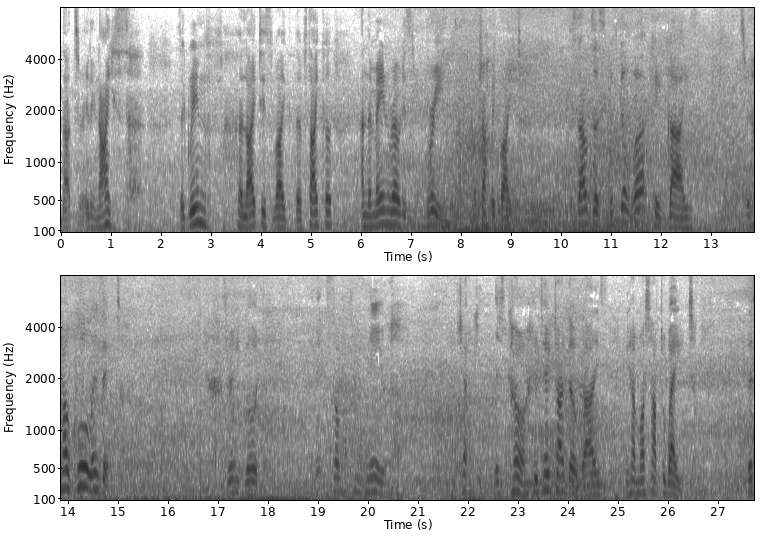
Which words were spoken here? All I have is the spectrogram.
That's really nice. The green light is like the cycle and the main road is green, the traffic light. The sounds are we're still working, guys. How cool is it? It's really good. It's something new check this car. It take time though, guys. You have, must have to wait. This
